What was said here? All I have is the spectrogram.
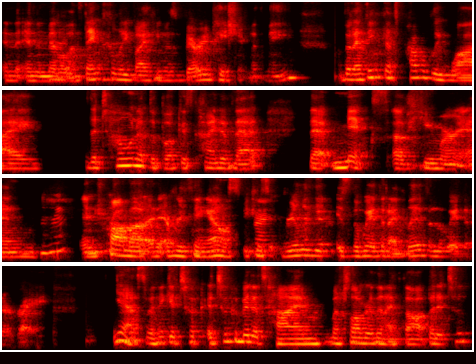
in the in the middle. And thankfully Viking was very patient with me. But I think that's probably why the tone of the book is kind of that that mix of humor and mm-hmm. and trauma and everything else because right. it really is the way that I live and the way that I write yeah, so I think it took it took a bit of time, much longer than I thought, but it took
